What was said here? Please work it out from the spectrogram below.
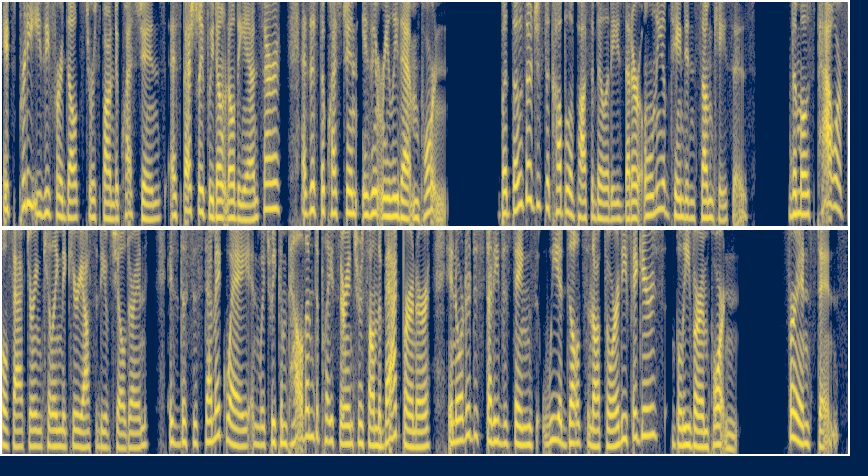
it's pretty easy for adults to respond to questions, especially if we don't know the answer, as if the question isn't really that important. But those are just a couple of possibilities that are only obtained in some cases. The most powerful factor in killing the curiosity of children is the systemic way in which we compel them to place their interests on the back burner in order to study the things we adults and authority figures believe are important. For instance,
